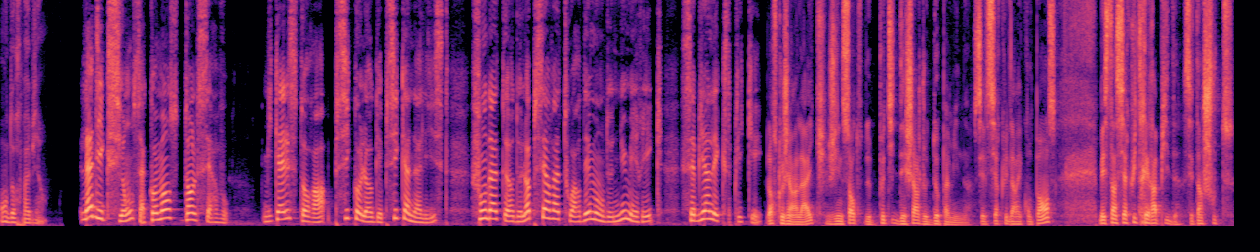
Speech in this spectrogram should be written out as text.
On dort pas bien. L'addiction, ça commence dans le cerveau. Michael Stora, psychologue et psychanalyste, fondateur de l'Observatoire des mondes numériques, sait bien l'expliquer. Lorsque j'ai un like, j'ai une sorte de petite décharge de dopamine. C'est le circuit de la récompense, mais c'est un circuit très rapide, c'est un shoot.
